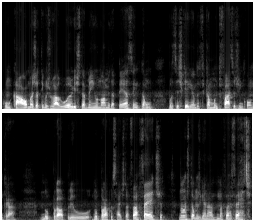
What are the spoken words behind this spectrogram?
com calma, já tem os valores, também o nome da peça, então vocês querendo fica muito fácil de encontrar no próprio, no próprio site da Farfetch. Não estamos ganhando na Farfetch,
